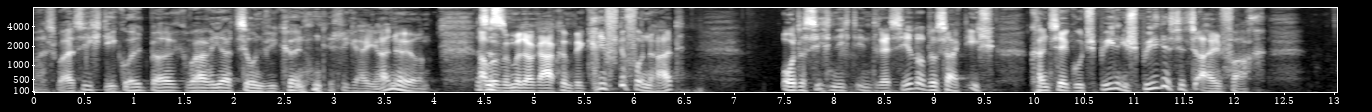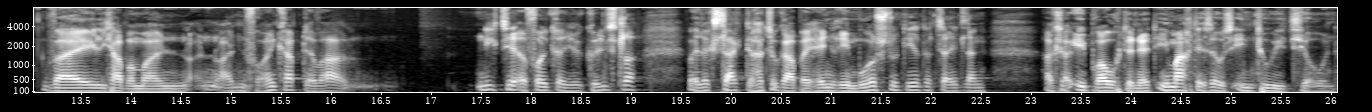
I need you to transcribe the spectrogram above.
was weiß ich, die Goldberg-Variation, wie könnten die sich eigentlich anhören? Das Aber wenn man da gar keinen Begriff davon hat oder sich nicht interessiert oder sagt, ich kann sehr gut spielen, ich spiele das jetzt einfach, weil ich habe mal einen, einen alten Freund gehabt, der war nicht sehr erfolgreicher Künstler, weil er gesagt, er hat sogar bei Henry Moore studiert eine Zeit lang, hat gesagt, ich brauche das nicht, ich mache das aus Intuition.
